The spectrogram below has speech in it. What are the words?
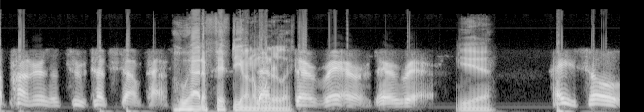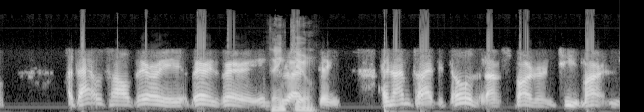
a punter that threw touchdown passes. Who had a 50 on a That's- Wonderlic? They're rare. They're rare. Yeah. Hey, so uh, that was all very, very, very Thank you. interesting. And I'm glad to know that I'm smarter than Tee Martin.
